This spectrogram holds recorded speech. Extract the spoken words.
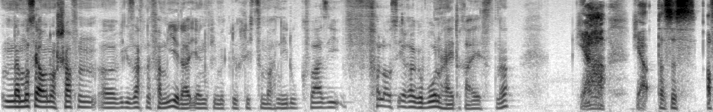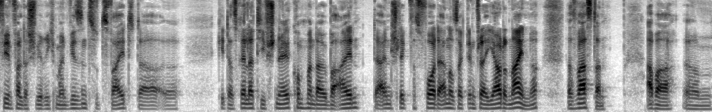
und dann muss er auch noch schaffen, äh, wie gesagt, eine Familie da irgendwie mit glücklich zu machen, die du quasi voll aus ihrer Gewohnheit reißt, ne? Ja, ja, das ist auf jeden Fall das Schwierige. Ich meine, wir sind zu zweit, da äh, geht das relativ schnell, kommt man da überein. Der eine schlägt was vor, der andere sagt entweder ja oder nein, ne? Das war's dann. Aber ähm,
